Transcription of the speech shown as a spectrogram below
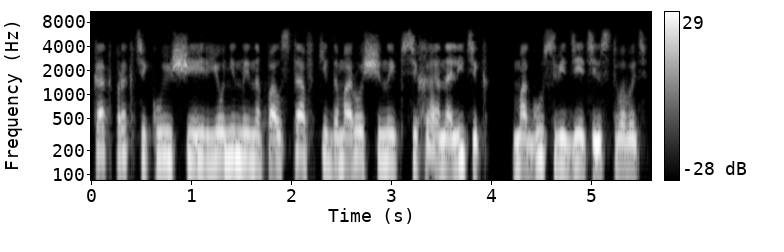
Как практикующий Ирьонины на полставке доморощенный психоаналитик, могу свидетельствовать,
